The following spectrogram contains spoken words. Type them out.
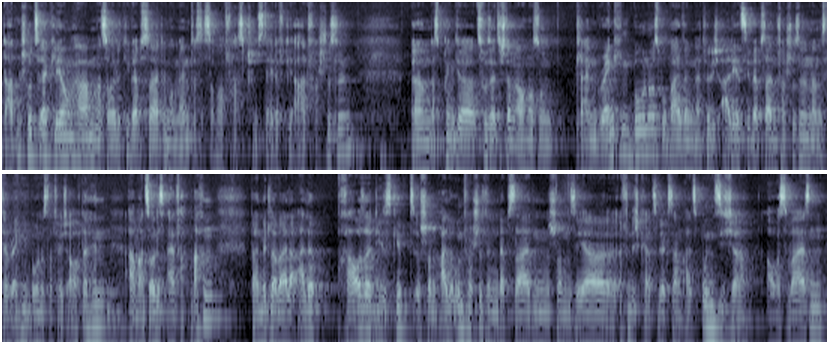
Datenschutzerklärung haben, man sollte die Website im Moment, das ist aber fast schon State of the Art, verschlüsseln. Ähm, das bringt ja zusätzlich dann auch noch so einen kleinen Ranking-Bonus, wobei wenn natürlich alle jetzt die Webseiten verschlüsseln, dann ist der Ranking-Bonus natürlich auch dahin. Aber man sollte es einfach machen, weil mittlerweile alle Browser, die es gibt, schon alle unverschlüsselten Webseiten schon sehr öffentlichkeitswirksam als unsicher ausweisen.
